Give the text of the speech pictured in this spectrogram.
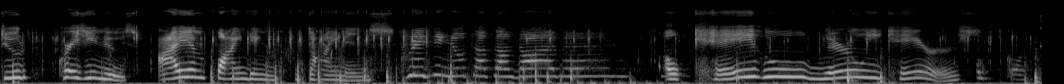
Dude, crazy news. I am finding diamonds. Crazy news! I found diamonds. Okay, who literally cares? Oh god.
